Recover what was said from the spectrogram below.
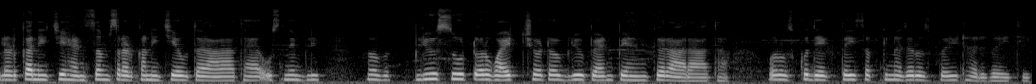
लड़का नीचे हैंडसम सा लड़का नीचे उतर आ रहा था। उसने ब्लू ब्लू सूट और वाइट शर्ट और ब्लू पैंट पहन कर आ रहा था। और उसको देखते ही सबकी नज़र उस पर ही ठहर गई थी।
